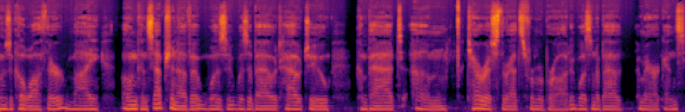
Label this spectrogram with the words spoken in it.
was a co author. My own conception of it was it was about how to combat um, terrorist threats from abroad. It wasn't about Americans.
